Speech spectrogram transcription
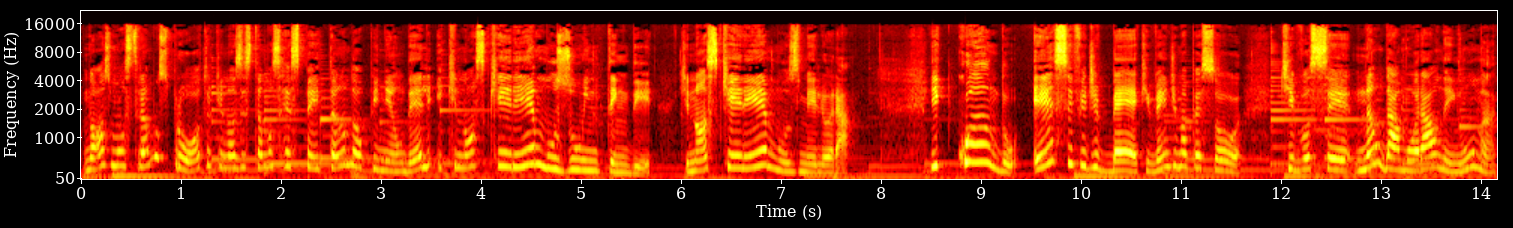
nós mostramos para o outro que nós estamos respeitando a opinião dele e que nós queremos o entender, que nós queremos melhorar. E quando esse feedback vem de uma pessoa que você não dá moral nenhuma,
